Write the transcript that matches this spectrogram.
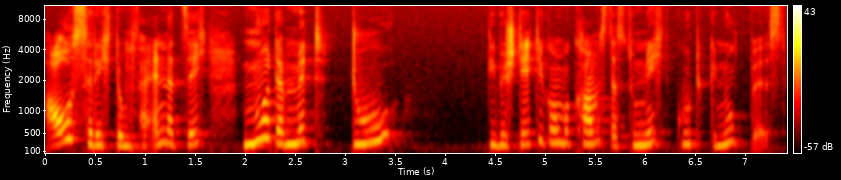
Ausrichtung verändert sich, nur damit du die Bestätigung bekommst, dass du nicht gut genug bist.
